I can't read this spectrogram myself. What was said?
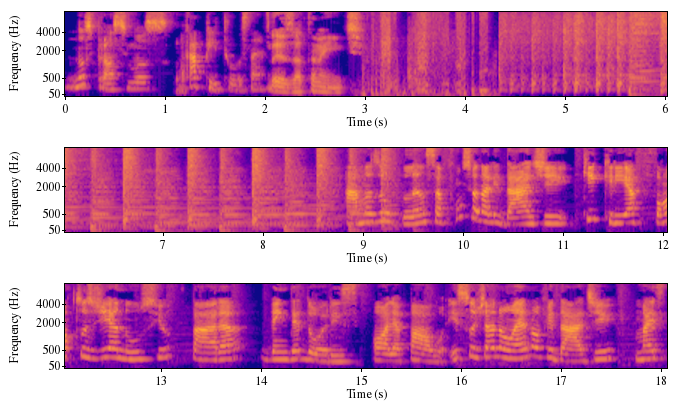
nos próximos capítulos, né? Exatamente. A Amazon lança funcionalidade que cria fotos de anúncio para vendedores. Olha, Paulo, isso já não é novidade, mas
